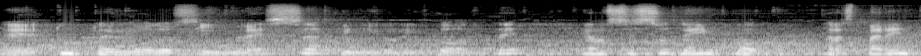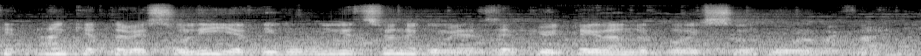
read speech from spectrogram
eh, tutto in modo seamless, quindi con il Volte, e allo stesso tempo trasparente anche attraverso layer di comunicazione come ad esempio integrando il voice over wifi.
